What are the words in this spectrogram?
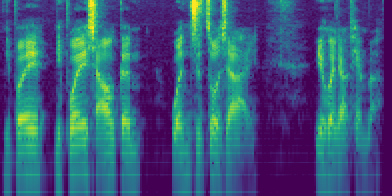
你不会，你不会想要跟蚊子坐下来约会聊天吧？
